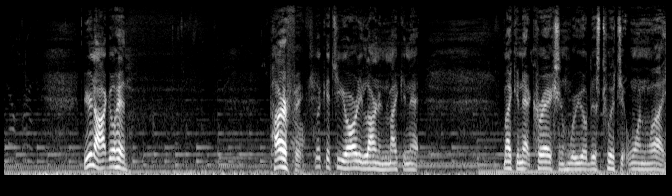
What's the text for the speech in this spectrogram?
don't want to. You're not. Go ahead. Perfect. Look at you already learning making that making that correction where you'll just twitch it one way.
